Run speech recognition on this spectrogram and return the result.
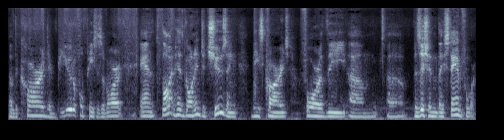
of the card. They're beautiful pieces of art. And thought has gone into choosing these cards for the um, uh, position they stand for.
